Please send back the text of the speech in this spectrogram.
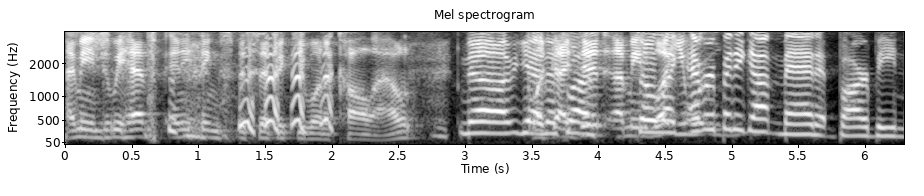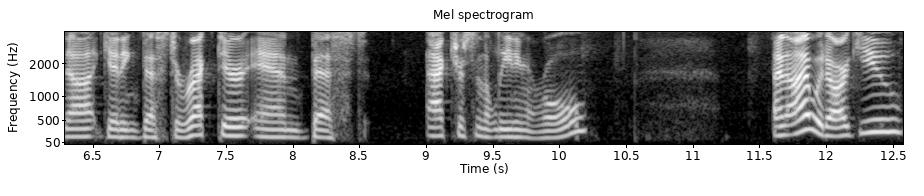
I mean, do we have anything specific you want to call out? No, yeah, Look, that's I did- was, I mean, so like you were- everybody got mad at Barbie not getting best director and best actress in a leading role, and I would argue,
